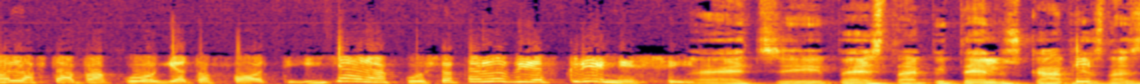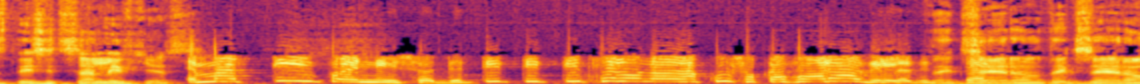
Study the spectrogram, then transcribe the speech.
όλα αυτά που ακούω για το φώτι; Για να ακούσω, θέλω διευκρίνηση. Έτσι, πες τα, επιτέλους κάποιος να ζητήσει τις αλήθειες. Ε, μα τι υπενήσονται, τι, τι, τι θέλω να ακούσω καθαρά δηλαδή. Δεν ξέρω, δεν ξέρω.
